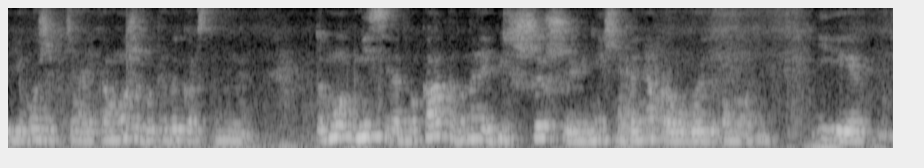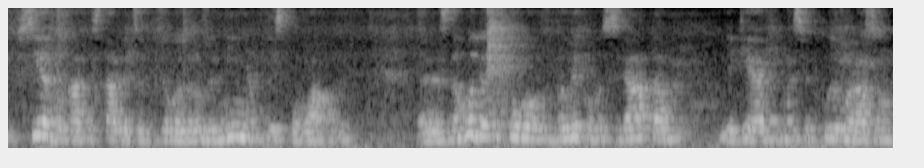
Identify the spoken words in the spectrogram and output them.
його життя, яка може бути використана ним. Тому місія адвоката вона є більш ширшою ніж надання правової допомоги. І всі адвокати ставляться до цього з розумінням і з повагою. Е, З нагоди такого великого свята, яке ми святкуємо разом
